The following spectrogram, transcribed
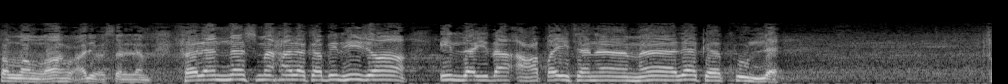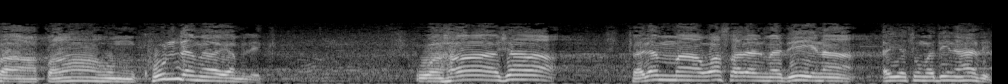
صلى الله عليه وسلم. فلن نسمح لك بالهجرة إلا إذا أعطيتنا مالك كله. فأعطاهم كل ما يملك. وهاجر. فلما وصل المدينة أية مدينة هذه؟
